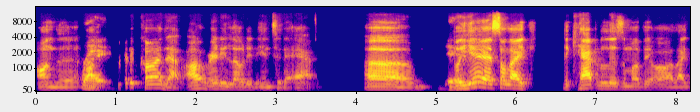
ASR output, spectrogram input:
on the, right. on the credit card that I've already loaded into the app. Um, yeah. But yeah, so like the capitalism of it all, like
